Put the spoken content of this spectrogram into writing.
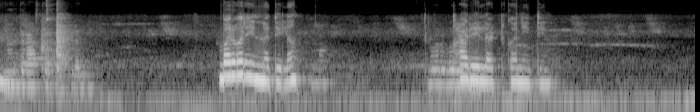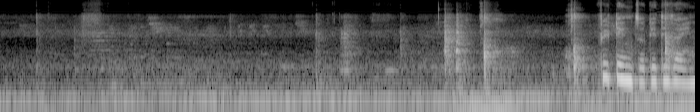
नंतर असतं कापलं मी. बरोबर येईन ना तिला? बरोबर खाली लटकन येतील फिटिंगचं किती जाईन?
